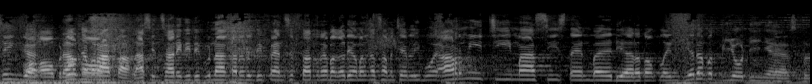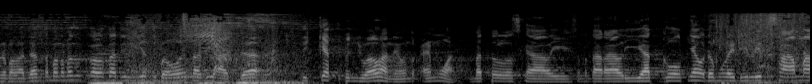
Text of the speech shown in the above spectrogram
sehingga Oh, oh Bravo. goldnya merata. Lasin Sanity digunakan untuk defensive starternya bakal diamankan sama Charlie Boy. Armici masih standby di arah top lane. Dia dapat BOD-nya. Yes, bener banget. Dan teman-teman kalau tadi lihat di bawah tadi ada tiket penjualan ya untuk M1. Betul sekali. Sementara lihat goldnya udah mulai di lead sama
